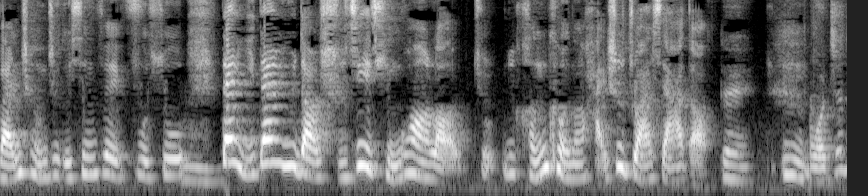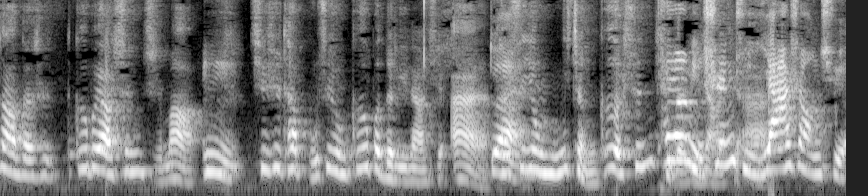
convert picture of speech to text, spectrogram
完成这个心肺复苏。嗯但一旦遇到实际情况了，就你很可能还是抓瞎的。对，嗯我知道的是胳膊要伸直嘛，嗯，其实它不是用胳膊的力量去按，对它是用你整个身体，它让你身体。压上去。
